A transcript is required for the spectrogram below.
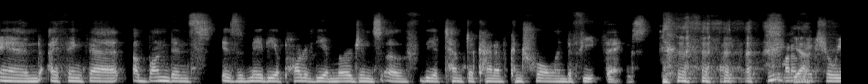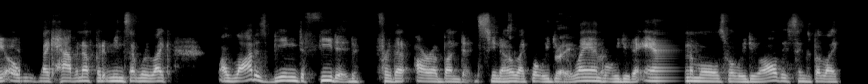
And I think that abundance is maybe a part of the emergence of the attempt to kind of control and defeat things. Right? want to yeah. make sure we always like have enough, but it means that we're like a lot is being defeated for that our abundance, you know, like what we do right. to land, what we do to animals, what we do, all these things. But like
